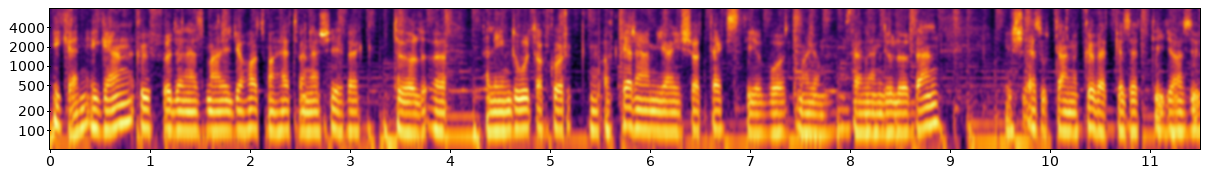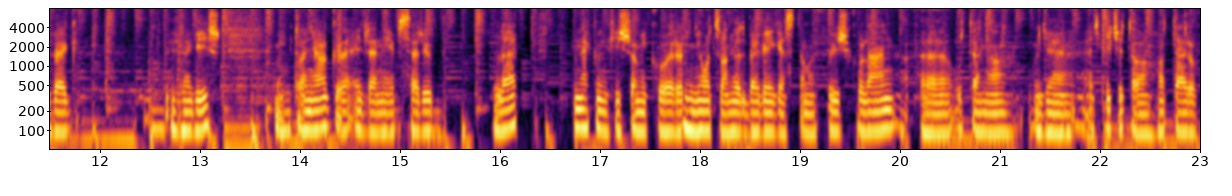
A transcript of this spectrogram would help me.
Igen, igen. Külföldön ez már így a 60-70-es évektől elindult, akkor a kerámia és a textil volt nagyon fellendülőben, és ezután következett így az üveg, üveg is, mint anyag, egyre népszerűbb lett Nekünk is, amikor 85-ben végeztem a főiskolán, utána ugye egy kicsit a határok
